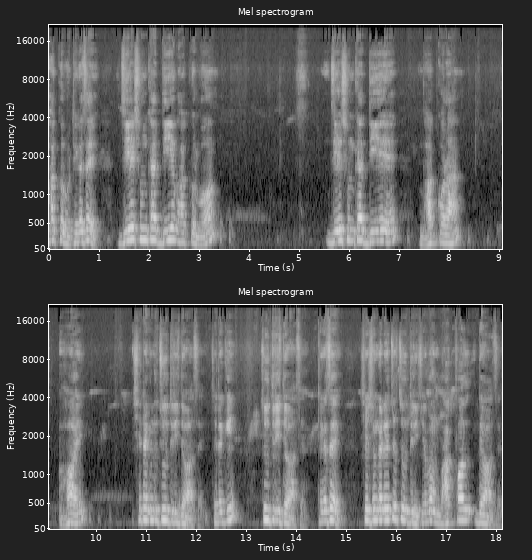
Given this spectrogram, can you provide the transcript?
ভাগ করব, ঠিক আছে? যে সংখ্যা দিয়ে ভাগ করব, যে সংখ্যা দিয়ে ভাগ করা হয়, সেটা কিন্তু চৌত্রিশ দেওয়া আছে। সেটা কি? চৌত্রিশ দেওয়া আছে। ঠিক আছে? সেই সংখ্যাটি হচ্ছে চৌত্রিশ এবং ভাগফল দেওয়া আছে।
